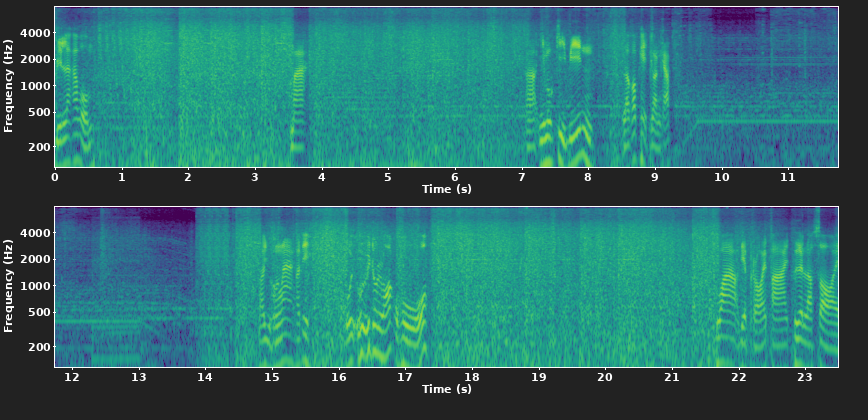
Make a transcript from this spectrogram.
บินแล้วครับผม มาอ่าอิมุกิบิน แล้วก็เผ็ดก่อนครับเราอยู่ข้างล่างเขาดิ อุ้ยอุ้ยโดนล็อก โอ้โห ว้าว เรียบร้อยไปเพื่อนเราสอย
